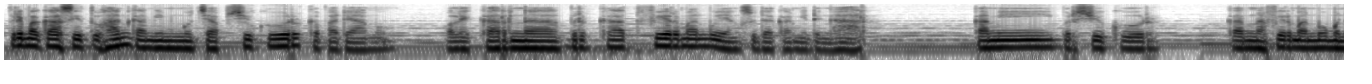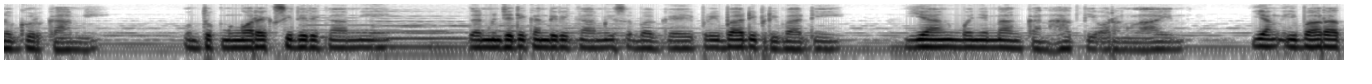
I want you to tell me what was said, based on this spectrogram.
Terima kasih Tuhan kami mengucap syukur kepadamu oleh karena berkat firman-Mu yang sudah kami dengar. Kami bersyukur karena firman-Mu menegur kami untuk mengoreksi diri kami dan menjadikan diri kami sebagai pribadi-pribadi yang menyenangkan hati orang lain, yang ibarat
